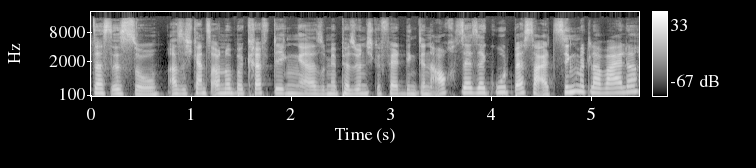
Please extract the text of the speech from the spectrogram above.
Das ist so. Also ich kann es auch nur bekräftigen. Also mir persönlich gefällt LinkedIn auch sehr, sehr gut. Besser als Sing mittlerweile.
